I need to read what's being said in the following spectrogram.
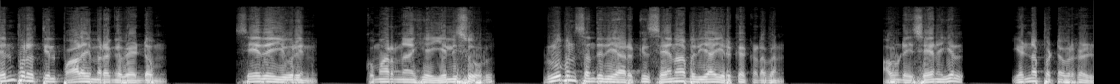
தென்புறத்தில் பாளையமிறங்க வேண்டும். சேதேயூரின் குமாரனாகிய எலிசூர் ரூபன் சந்ததியாருக்கு சேனாபதியாய் இருக்க கடவன். அவனுடைய சேனையில் எண்ணப்பட்டவர்கள்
